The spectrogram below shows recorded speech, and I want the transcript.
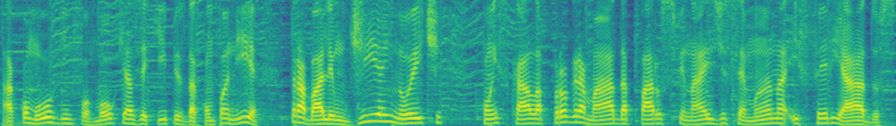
A Comurg informou que as equipes da companhia trabalham dia e noite com escala programada para os finais de semana e feriados.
